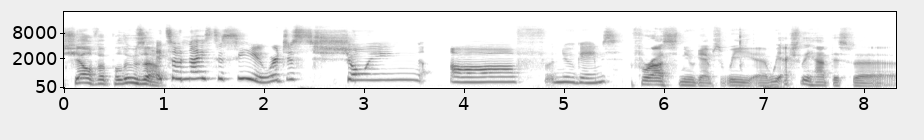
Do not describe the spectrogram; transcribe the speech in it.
Shelvapalooza. It's so nice to see you. We're just showing off new games. For us, new games. We uh, we actually had this uh,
